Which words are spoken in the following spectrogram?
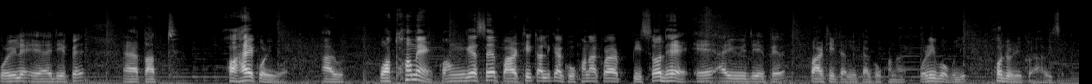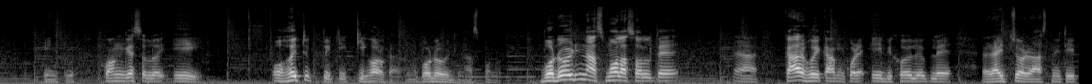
কৰিলে এ আই ডি এফে তাত সহায় কৰিব। আৰু প্ৰথমে কংগ্ৰেছে প্ৰাৰ্থী তালিকা ঘোষণা কৰাৰ পিছতহে এ আই ইউ ডি এফে প্ৰাৰ্থী তালিকা ঘোষণা কৰিব বুলি সদৰি কৰা হৈছে। কিন্তু কংগ্ৰেছলৈ এই অহৈতুক প্ৰীতি কিহৰ কাৰণে? বদৰুদ্দিন আজমলৰ বদৰুদ্দিন আজমল আচলতে কাৰ হৈ কাম কৰে এই বিষয় লৈ পেলাই ৰাজ্যৰ ৰাজনীতিত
